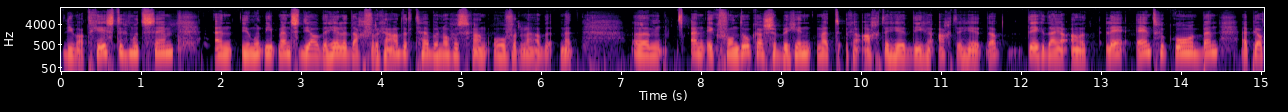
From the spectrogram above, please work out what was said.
die wat geestig moet zijn. En je moet niet mensen die al de hele dag vergaderd hebben nog eens gaan overladen met... Um, en ik vond ook als je begint met geachte heer, die geachte heer, dat tegen dat je aan het eind gekomen bent, heb je al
